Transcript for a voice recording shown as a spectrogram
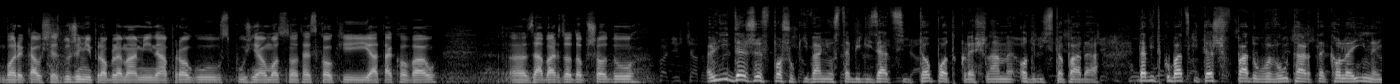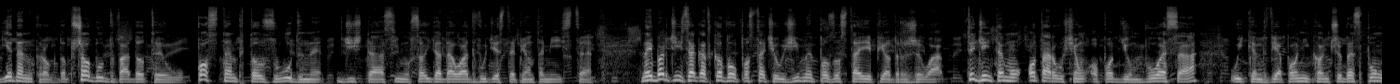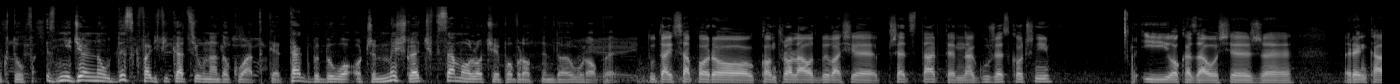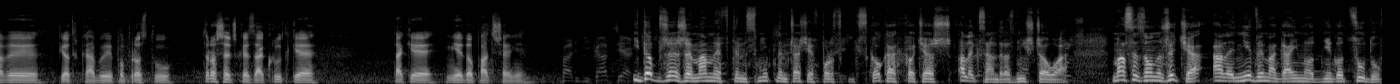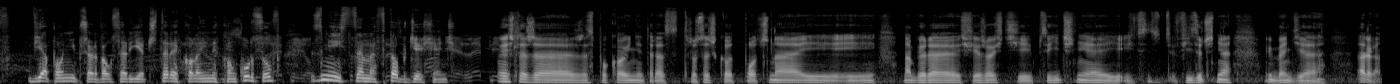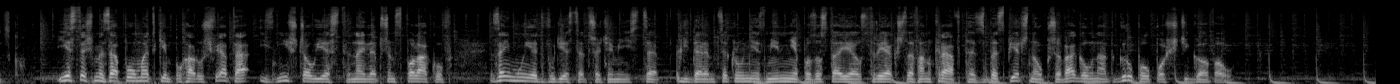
borykał się z dużymi problemami na progu, spóźniał mocno te skoki i atakował e, za bardzo do przodu. Liderzy w poszukiwaniu stabilizacji, to podkreślamy od listopada. Dawid Kubacki też wpadł w utarte kolejny. Jeden krok do przodu, dwa do tyłu. Postęp to złudny. Dziś ta sinusoida dała 25 miejsce. Najbardziej zagadkową postacią zimy pozostaje Piotr Żyła. Tydzień temu otarł się o podium w USA. Weekend w Japonii kończy bez punktów. Z niedzielną dyskwalifikacją na dokładkę. Tak by było o czym myśleć w samolocie powrotnym do Europy. Tutaj Sapporo kontrola odbywa się przed startem na górze skoczni i okazało się, że rękawy Piotrka były po prostu troszeczkę za krótkie, takie niedopatrzenie. I dobrze, że mamy w tym smutnym czasie w polskich skokach chociaż Aleksandra Zniszczoła. Ma sezon życia, ale nie wymagajmy od niego cudów. W Japonii przerwał serię czterech kolejnych konkursów z miejscem w top 10. Myślę, że, że spokojnie teraz troszeczkę odpocznę i, i nabiorę świeżości psychicznie i fizy- fizycznie i będzie elegancko. Jesteśmy za półmetkiem Pucharu Świata i Zniszczą jest najlepszym z Polaków. Zajmuje 23 miejsce. Liderem cyklu niezmiennie pozostaje Austriak Stefan Kraft z bezpieczną przewagą nad grupą pościgową.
